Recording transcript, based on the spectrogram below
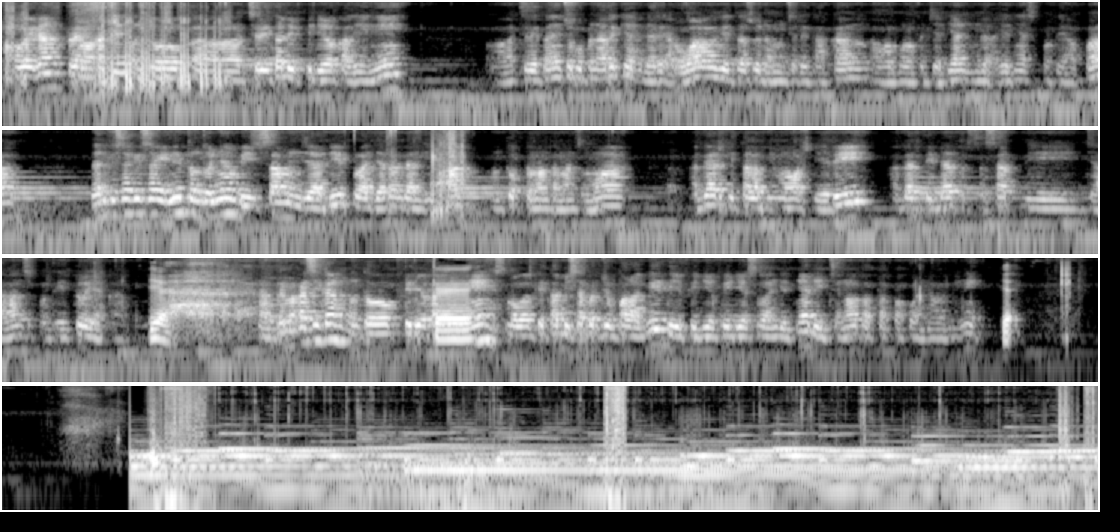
Oke Kang, terima kasih untuk uh, cerita di video kali ini. Eh, ceritanya cukup menarik ya dari awal kita sudah menceritakan awal mula kejadian hingga akhirnya seperti apa dan kisah-kisah ini tentunya bisa menjadi pelajaran dan hikmah untuk teman-teman semua agar kita lebih mawas diri agar tidak tersesat di jalan seperti itu ya Kang. Iya. Yeah. Nah terima kasih Kang untuk video okay. kali ini. Semoga kita bisa berjumpa lagi di video-video selanjutnya di channel Tata Pakuan Dalam ini. Ya. Yeah.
